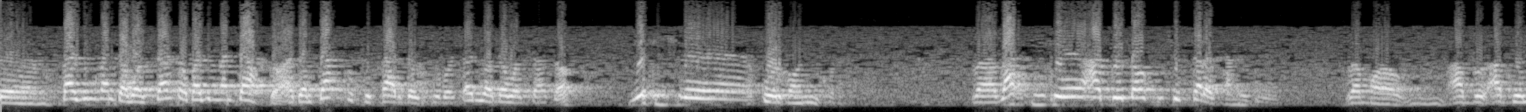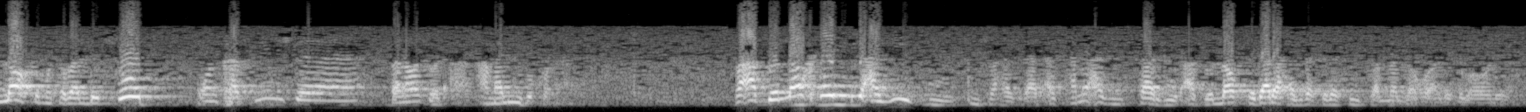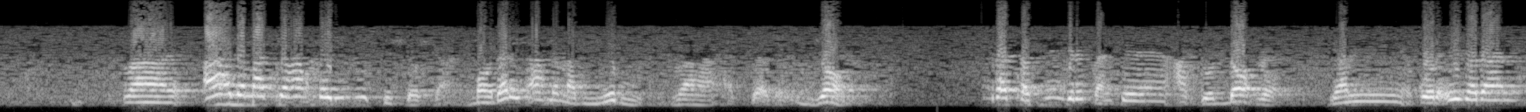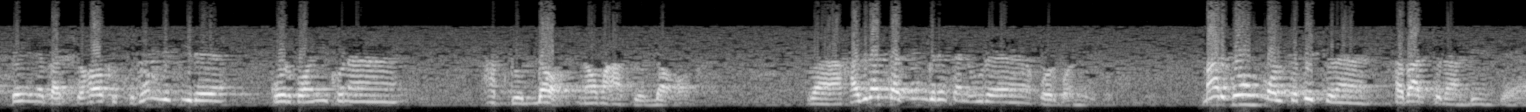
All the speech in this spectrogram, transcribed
بعضی من دوازده تا بعضی من ده تا. اگر ده تا پسر داشته باشد یا دوازده تا یکیش قربانی کنه. و وقتی که عبدالله کوچکتر از همه بود و ما عبدالله که متولد شد اون تصمیمش بنا شد عملی بکنه. و عبدالله خیلی عزیز بود پیش حضرت. از همه عزیزتر بود. عبدالله پدر حضرت رسول صلی الله علیه و آله. و اهل مکه هم خیلی دوستش داشتن. مادرش اهل مدینه بود و از اینجا. حضرت تصمیم گرفتن که عبدالله را یعنی قرعه زدن بین بچه ها که کدوم یکی قربانی کنن عبدالله نام عبدالله. و حضرت تصمیم گرفتن او قربانی مردم ملتفت شدن خبر شدن به اینکه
